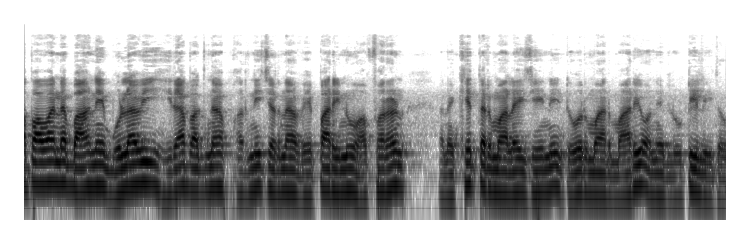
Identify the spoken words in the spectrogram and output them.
અપાવવાના બહાને બોલાવી હીરાબાગના ફર્નિચરના વેપારીનું અપહરણ અને ખેતરમાં લઈ જઈને ઢોરમાર માર્યો અને લૂંટી લીધો.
